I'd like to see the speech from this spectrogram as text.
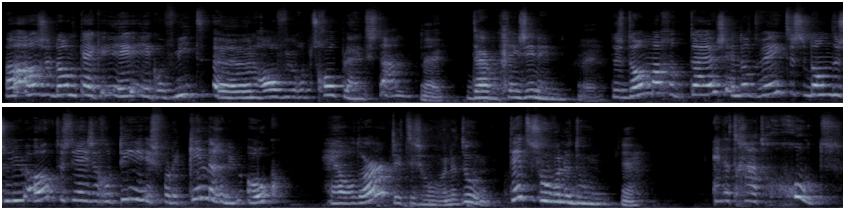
Maar Als er dan, kijk, ik, ik hoef niet eh, een half uur op het schoolplein te staan. Nee, Daar heb ik geen zin in. nee. Dus dan mag het thuis. En dat weten ze dan dus nu ook. Dus deze routine is voor de kinderen nu ook helder. Dit is hoe we het doen. Dit is hoe we het doen. Ja. En dat gaat goed.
